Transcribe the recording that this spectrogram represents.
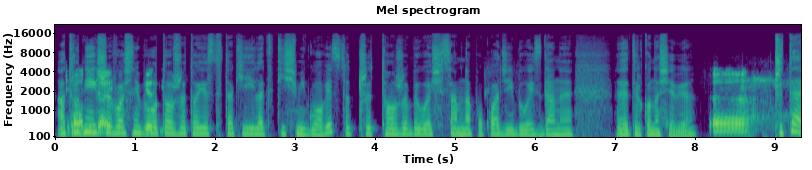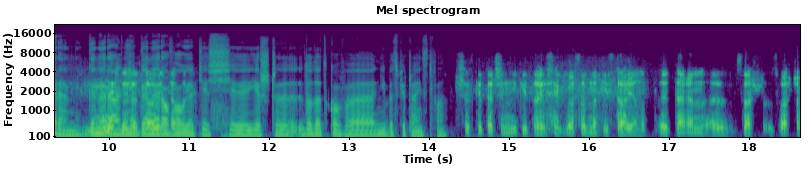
A no, trudniejsze tutaj... właśnie było to, że to jest taki lekki śmigłowiec, to, czy to, że byłeś sam na pokładzie i byłeś zdany e, tylko na siebie? E... Czy teren generalnie Myślę, generował to... jakieś e, jeszcze dodatkowe niebezpieczeństwa? Wszystkie te czynniki to jest jakby osobna historia. No, e, teren, zwłaszcza, zwłaszcza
